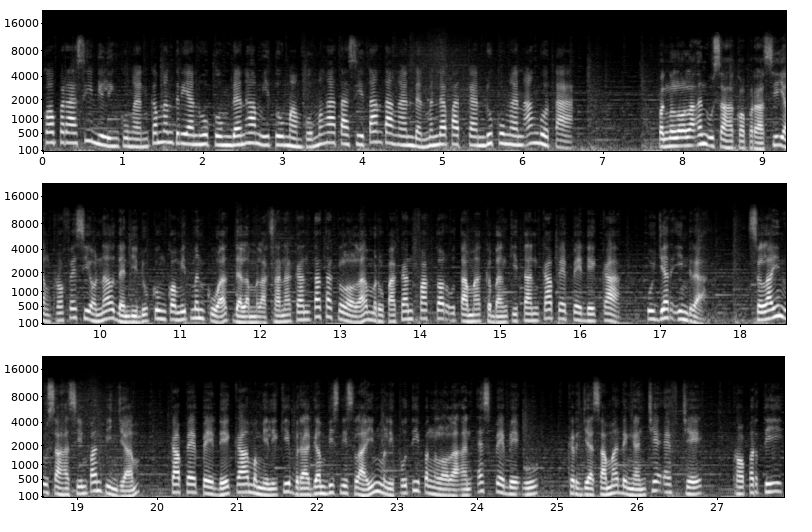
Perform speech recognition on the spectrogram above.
Koperasi di lingkungan Kementerian Hukum dan HAM itu mampu mengatasi tantangan dan mendapatkan dukungan anggota. Pengelolaan usaha koperasi yang profesional dan didukung komitmen kuat dalam melaksanakan tata kelola merupakan faktor utama kebangkitan KPPDK, ujar Indra. Selain usaha simpan pinjam, KPPDK memiliki beragam bisnis lain meliputi pengelolaan SPBU, kerjasama dengan CFC, properti,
